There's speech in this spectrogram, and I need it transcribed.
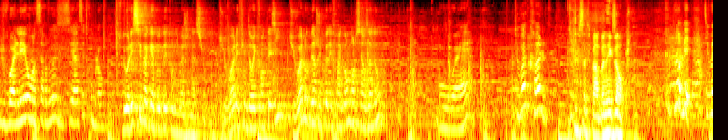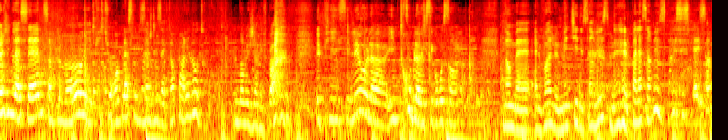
je vois Léo en serveuse, c'est assez troublant. Tu dois laisser vagabonder ton imagination. Tu vois les films d'Heroic Fantasy? Tu vois l'auberge du poney fringant dans le Seigneur des Anneaux? Ouais. Tu vois Kroll? Ça, c'est pas un bon exemple. Non mais t'imagines la scène simplement et puis tu remplaces les visages des acteurs par les nôtres. Non mais j'y arrive pas. Et puis c'est Léo là, il me trouble avec ses gros seins. Non mais elle voit le métier de service, mais pas la service. Ouais, c'est space, hein.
